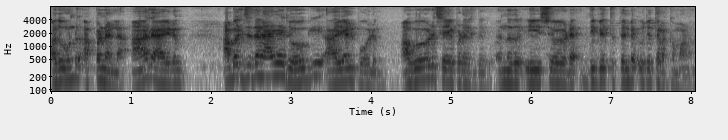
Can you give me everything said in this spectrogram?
അതുകൊണ്ട് അപ്പനല്ല ആരായാലും അപരിചിതനായ രോഗി ആയാൽ പോലും അവോയ്ഡ് ചെയ്യപ്പെടരുത് എന്നത് ഈശോയുടെ ദിവ്യത്വത്തിന്റെ ഒരു തിളക്കമാണ്.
